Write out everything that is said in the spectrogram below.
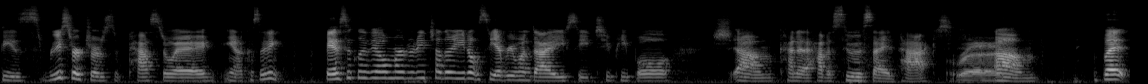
these researchers have passed away. You know, because I think basically they all murdered each other. You don't see everyone die. You see two people um, kind of have a suicide pact. Right. Um, but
